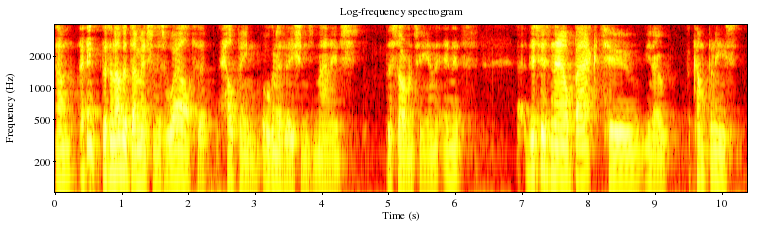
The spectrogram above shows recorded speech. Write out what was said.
Um, I think there's another dimension as well to helping organizations manage the sovereignty, and, and it's this is now back to you know a company's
